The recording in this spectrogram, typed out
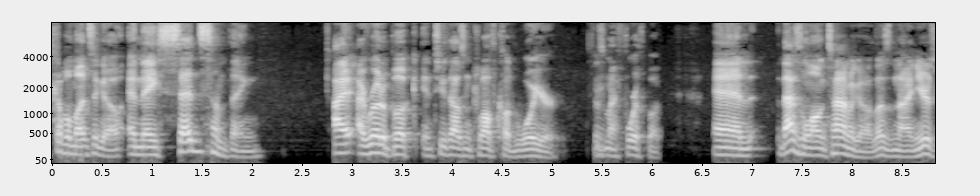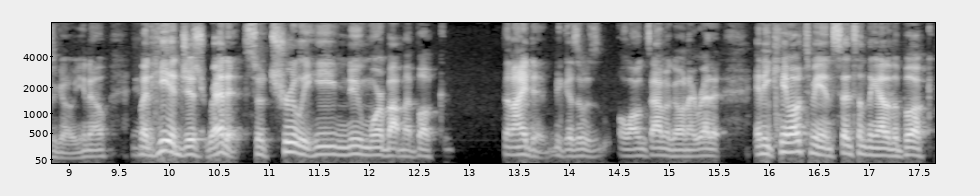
a couple months ago and they said something. I, I wrote a book in 2012 called Warrior. It was my fourth book. And that's a long time ago. That was nine years ago, you know. Yeah. But he had just read it, so truly he knew more about my book than I did because it was a long time ago and I read it. And he came up to me and said something out of the book,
